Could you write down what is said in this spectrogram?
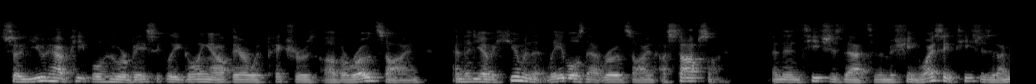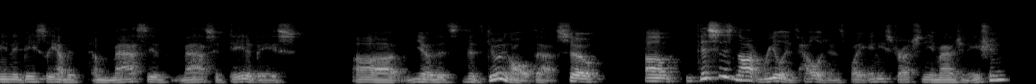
So you have people who are basically going out there with pictures of a road sign, and then you have a human that labels that road sign a stop sign and then teaches that to the machine. When I say teaches it, I mean they basically have a, a massive, massive database, uh, you know, that's that's doing all of that. So um, this is not real intelligence by any stretch of the imagination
